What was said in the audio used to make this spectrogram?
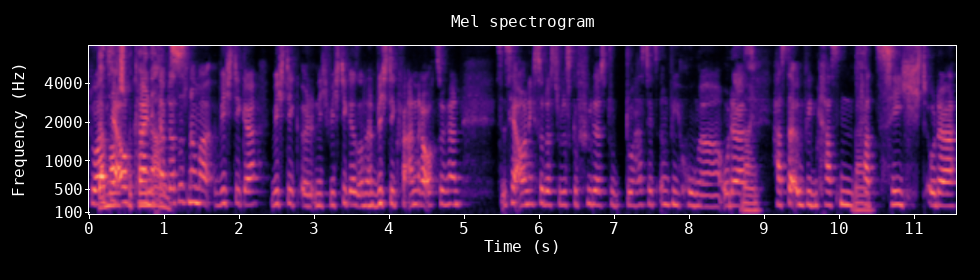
Du hast ja auch keine, ich glaube, das ist nochmal wichtiger, wichtig, äh, nicht wichtiger, sondern wichtig für andere auch zu hören. Es ist ja auch nicht so, dass du das Gefühl hast, du, du hast jetzt irgendwie Hunger oder Nein. hast da irgendwie einen krassen Nein. Verzicht oder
